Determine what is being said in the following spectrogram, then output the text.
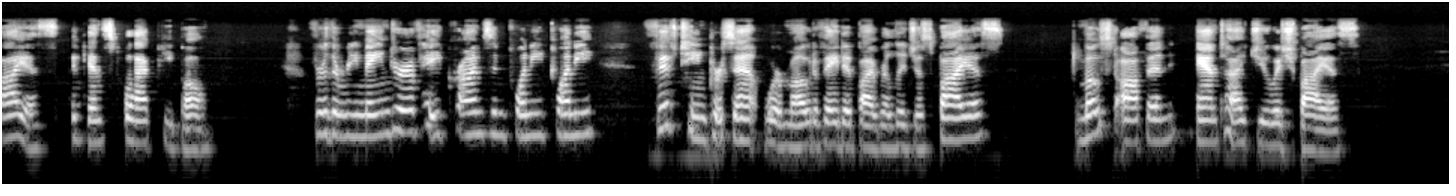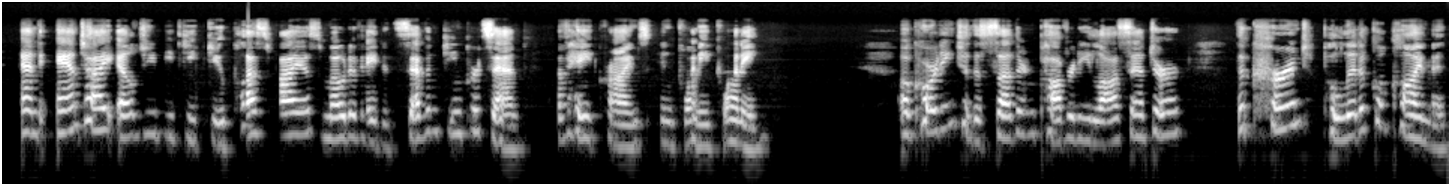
bias against Black people. For the remainder of hate crimes in 2020, 15% were motivated by religious bias, most often anti Jewish bias. And anti LGBTQ plus bias motivated 17% of hate crimes in 2020. According to the Southern Poverty Law Center, the current political climate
